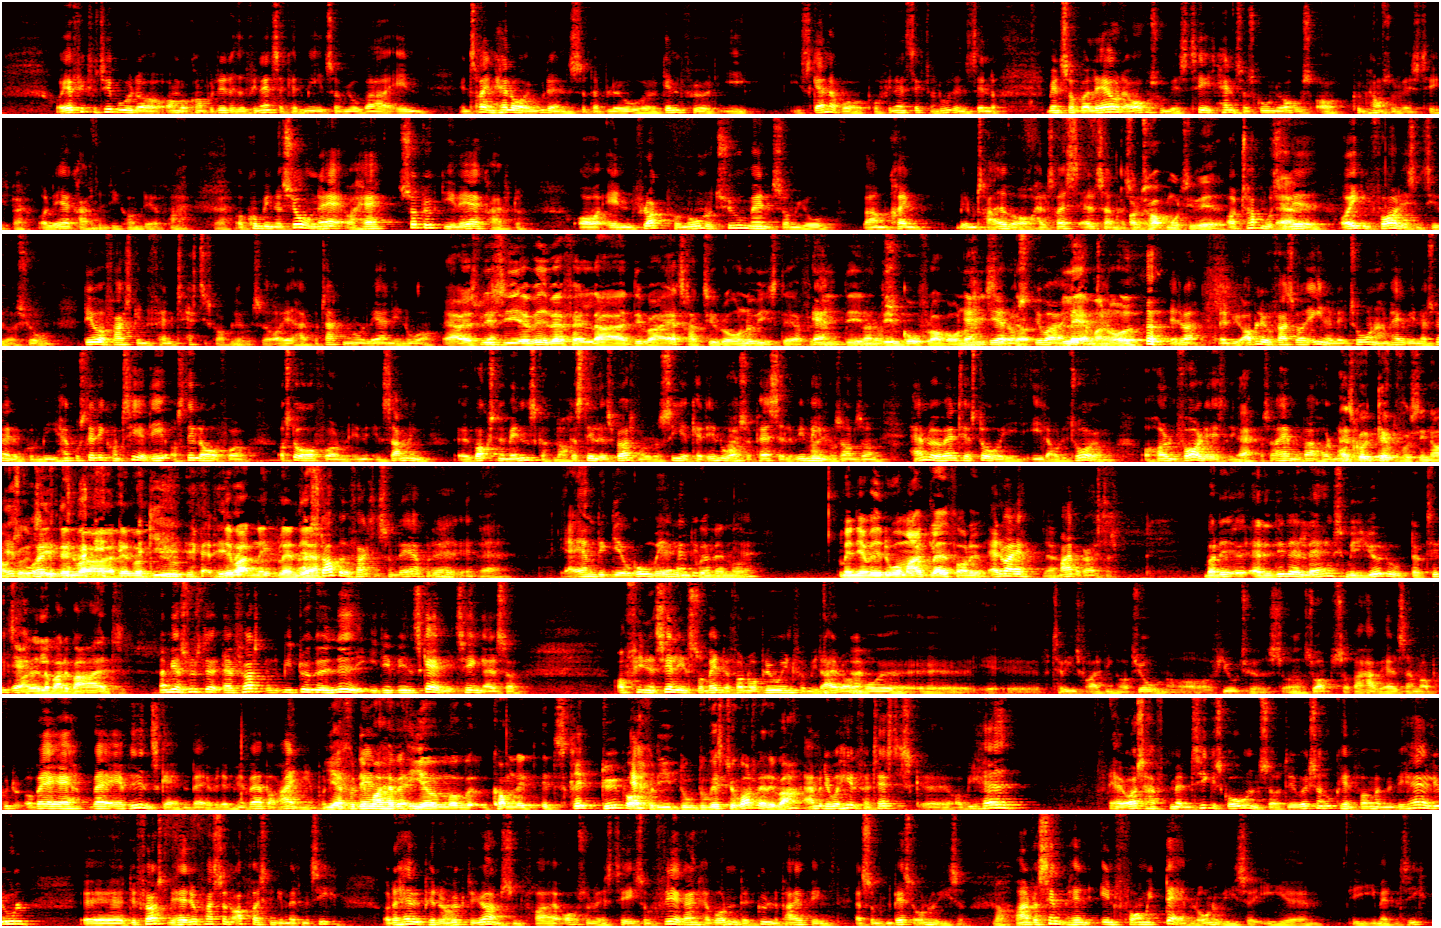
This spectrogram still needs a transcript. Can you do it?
Og jeg fik så tilbuddet om at komme på det, der hed Finansakademiet, som jo var en, en 3,5-årig uddannelse, der blev øh, gennemført i, i Skanderborg på Finanssektoren Uddannelsescenter, men som var lavet af Aarhus Universitet, Handelshøjskolen i Aarhus og Københavns Universitet. Ja. Og lærerkræfterne, de kom derfra. Ja. Og kombinationen af at have så dygtige lærerkræfter, og en flok på nogle og 20 mænd, som jo var omkring mellem 30 og 50 alle sammen. altså- Og topmotiveret. og topmotiveret, ja. og ikke en forelæsningssituation. Det var faktisk en fantastisk oplevelse, og jeg har kontakt med nogle af lærerne endnu. Og Ja, og jeg skulle lige sige, jeg ved i hvert fald, at det var attraktivt at undervise der, fordi Ja, ja, det det, det, det er en god flok at undervise. Ja, det er det også. Det var- lærer mig noget. Ja, det var, men vi oplevede faktisk også, at en af lektorerne, ham havde vi i nationaløkonomi, han kunne slet ikke håndtere det og stille over for, og stå over for en, en samling øh, voksne mennesker, Nå. der stillede spørgsmål og siger, kan det nu også passe, eller vi mener nu sådan sådan. Han blev jo vant til at stå i, i et auditorium og holde en forelæsning, Ja. og så havde man bare holdt Han skulle ikke kæmpe for sin han autoritet. Den var, den var givet. Ja, det, det var den ikke blandt Han jer. stoppede faktisk som lærer på det. Ja, ja. ja, jamen det giver jo god mening Ja, det på en eller anden måde. ja. Men jeg ved, du var meget glad for det. Ja, det var jeg. Ja. Meget begejstret. Var det, er det det der læringsmiljø, du, der tiltrækker, Ja. eller var det bare, at... Jamen, jeg synes, at da først vi dykkede ned i de videnskabelige ting, altså om finansielle instrumenter for nu at blive inden for mit eget Ja. område, øh, øh, terminsforretninger, optioner og futures og swaps, og hvad har vi alle sammen? Og, og hvad, er, hvad er videnskaben bag ved dem her? Hvad er beregningen på det? Ja, for det må have været, I må komme et, et skridt dybere, Ja. fordi du, du vidste jo godt, hvad det var. Ja, men det var helt fantastisk. øh, Og vi havde, jeg har jo også haft matematik i skolen, så det er jo ikke sådan ukendt for mig, men vi havde alligevel, øh, det første vi havde, det var faktisk sådan en opfriskning i matematik. Og der havde vi Peter Lygte Jørgensen fra Aarhus Universitet, som flere gange har vundet den gyldne pegepenge, altså som den bedste underviser. Nå. Og han var simpelthen en formidabel underviser i, øh, i, i matematik.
